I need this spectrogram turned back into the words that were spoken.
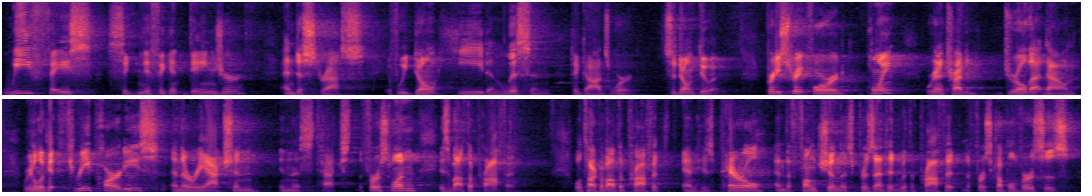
We face significant danger and distress if we don't heed and listen to God's word. So don't do it. Pretty straightforward point. We're going to try to drill that down. We're going to look at three parties and their reaction in this text. The first one is about the prophet. We'll talk about the prophet and his peril and the function that's presented with the prophet in the first couple verses.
